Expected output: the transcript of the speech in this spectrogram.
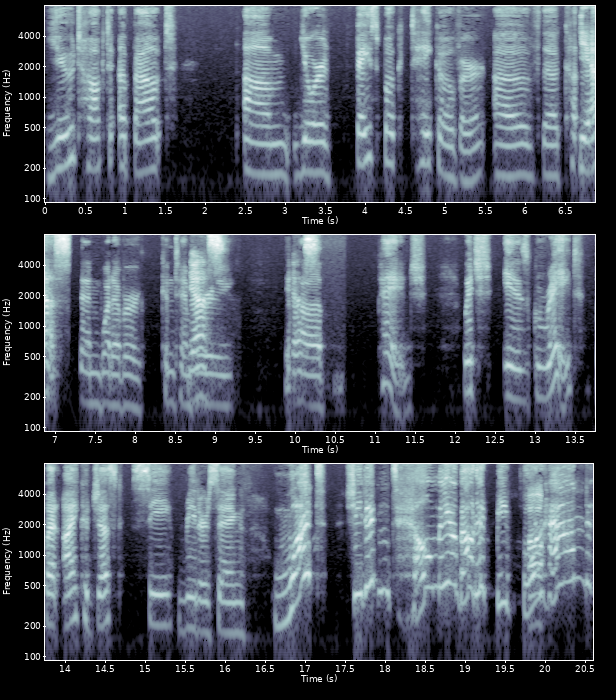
you talked about um, your Facebook takeover of the cut yes and whatever contemporary yes uh, page, which is great. But I could just see readers saying, "What? She didn't tell me about it beforehand. Oh.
